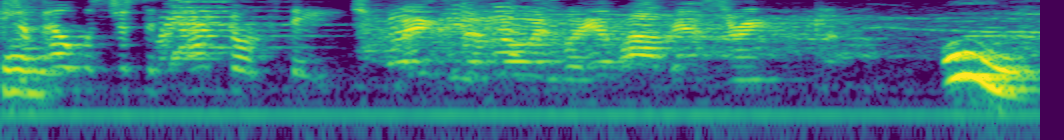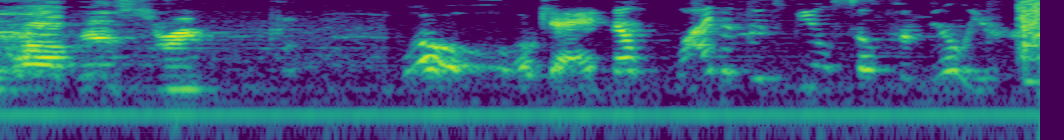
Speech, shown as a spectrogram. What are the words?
Dave Chappelle was just attacked on stage. Make some noise for hip hop history. oh, Hip hop history. Whoa, okay. Now, why does this feel so familiar?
